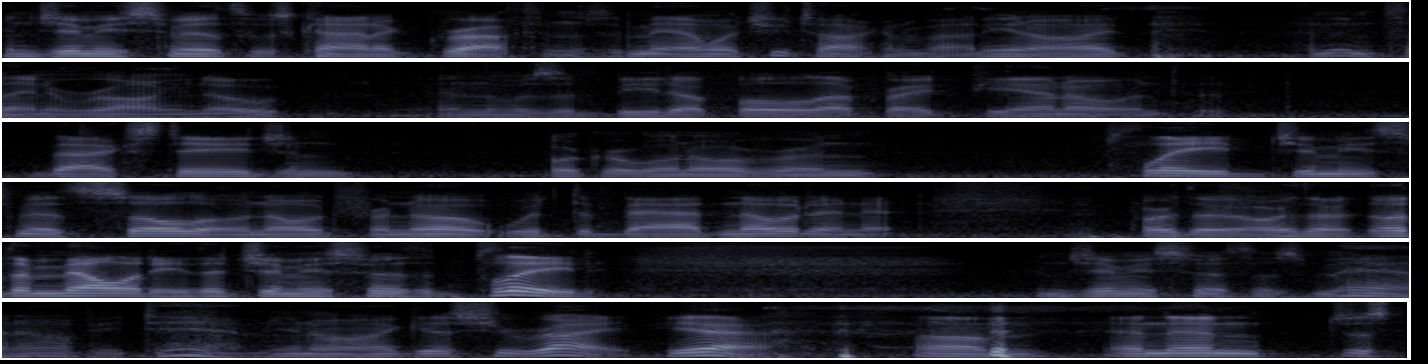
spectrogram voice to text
And Jimmy Smith was kind of gruff and said, "Man, what you talking about? You know, I, I didn't play a wrong note." And there was a beat-up old upright piano and backstage, and Booker went over and played Jimmy Smith's solo note for note with the bad note in it, or the or the or the melody that Jimmy Smith had played. And Jimmy Smith was, "Man, I'll be damned. You know, I guess you're right. Yeah." Um, and then just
